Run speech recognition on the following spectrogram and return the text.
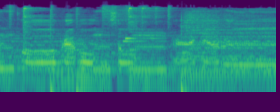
นขอพระองค์ทรงพระเจริญ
